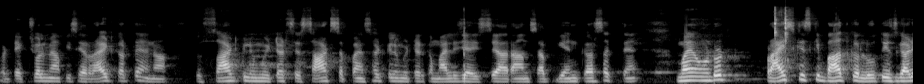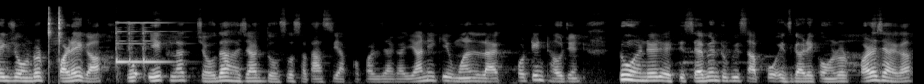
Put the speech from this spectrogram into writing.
बट एक्चुअल में आप इसे राइड करते हैं ना तो 60 किलोमीटर से 60 से पैंसठ किलोमीटर का माइलेज है, इससे आराम से आप गेन कर सकते हैं। मैं ऑन रोड प्राइस की इसकी बात कर लूँ तो इस गाड़ी की जो ऑन रोड पड़ेगा, वो एक लाख चौदह हज़ार दो सौ सतासी आपको पड़ जाएगा। यानी कि one lakh fourteen thousand two hundred eighty seven rupees आपको इस गाड़ी का ऑन रोड पड़ जाएगा।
